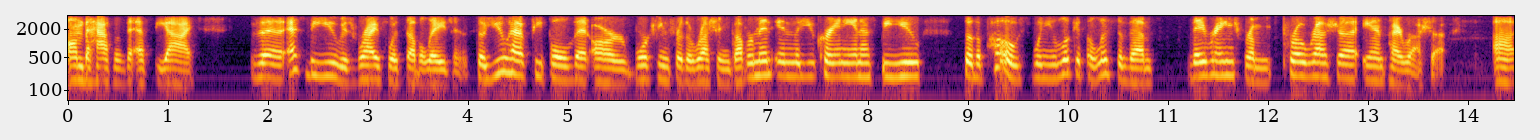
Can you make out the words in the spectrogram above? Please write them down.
on behalf of the FBI. The SBU is rife with double agents. So you have people that are working for the Russian government in the Ukrainian SBU. So the Post, when you look at the list of them, they range from pro-Russia, anti-Russia. Uh,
